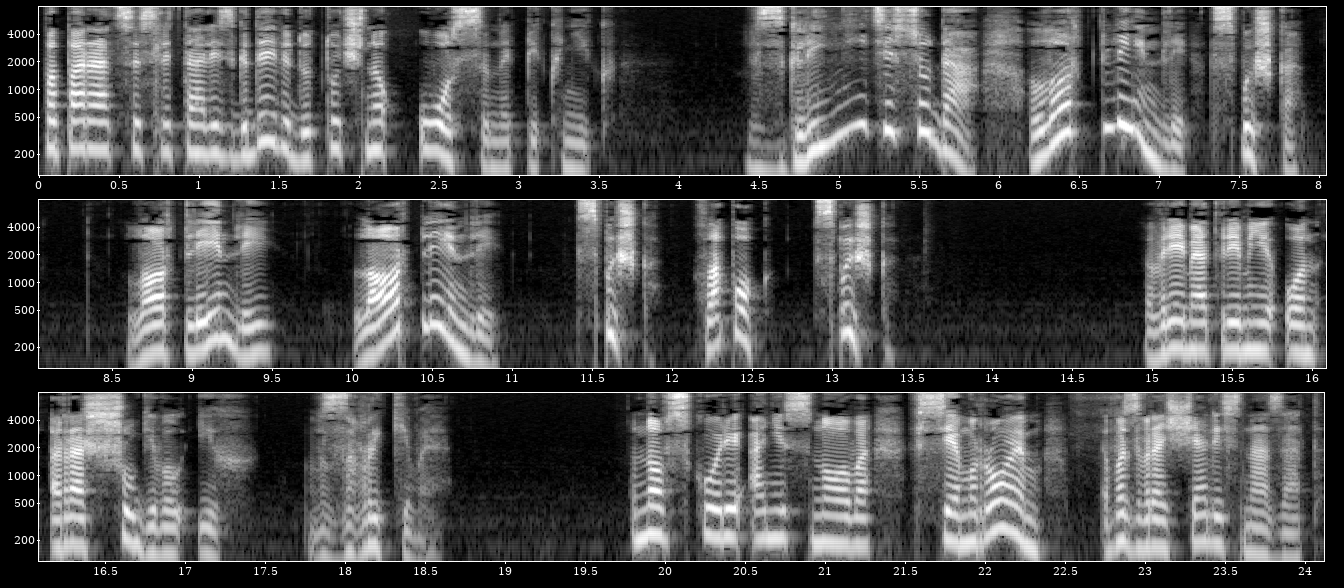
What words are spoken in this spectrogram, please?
Папарацци слетались к Дэвиду точно осы на пикник. «Взгляните сюда! Лорд Линли!» — вспышка. «Лорд Линли! Лорд Линли!» — вспышка, хлопок, вспышка. Время от времени он расшугивал их, взрыкивая. Но вскоре они снова всем роем возвращались назад.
